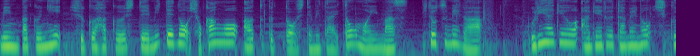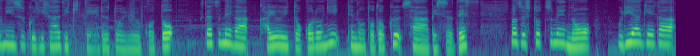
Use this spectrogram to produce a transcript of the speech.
民泊に宿泊してみての所感をアウトプットしてみたいと思います。一つ目が売上を上げるための仕組み作りができているということ。2つ目がかゆいところに手の届くサービスです。まず1つ目の売上が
